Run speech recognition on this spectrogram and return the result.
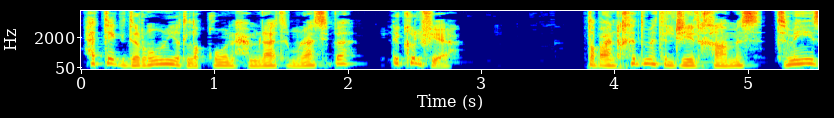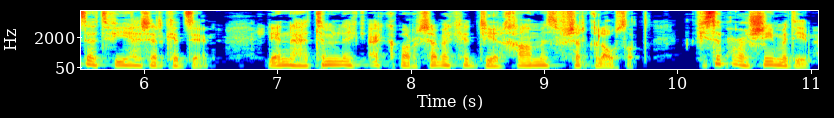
حتى يقدرون يطلقون الحملات المناسبة لكل فئة. طبعا خدمة الجيل الخامس تميزت فيها شركة زين لأنها تملك أكبر شبكة جيل خامس في الشرق الأوسط في 27 مدينة.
